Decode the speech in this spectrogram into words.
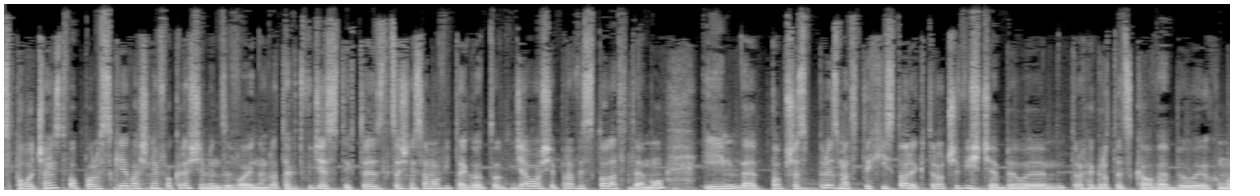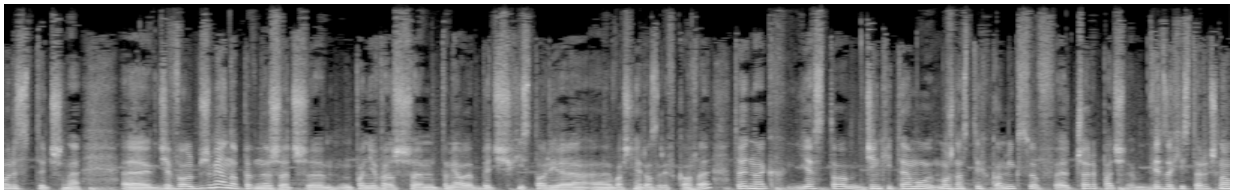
społeczeństwo polskie właśnie w okresie międzywojennym, w latach dwudziestych. To jest coś niesamowitego. To działo się prawie 100 lat temu i e, poprzez pryzmat tych historii, które oczywiście były trochę groteskowe, były humorystyczne, e, gdzie wyolbrzymiano pewne rzeczy, ponieważ em, to miały być historie e, właśnie rozrywkowe, to jednak jest to, dzięki temu można z tych komiksów e, czerpać wiedzę historyczną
